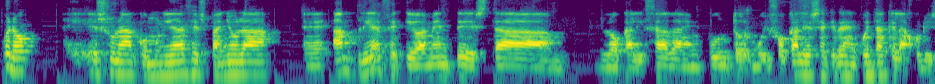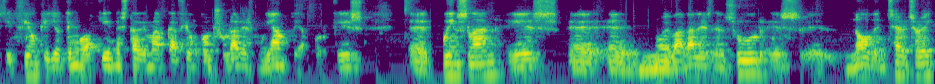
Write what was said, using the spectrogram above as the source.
Bueno, es una comunidad española eh, amplia, efectivamente está localizada en puntos muy focales. Hay que tener en cuenta que la jurisdicción que yo tengo aquí en esta demarcación consular es muy amplia, porque es eh, Queensland, es eh, Nueva Gales del Sur, es Northern Territory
